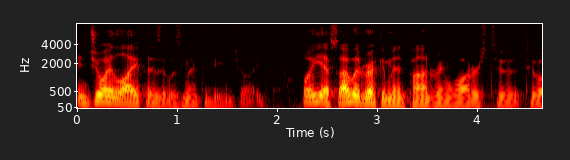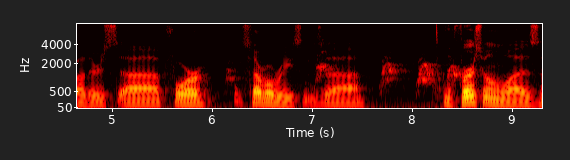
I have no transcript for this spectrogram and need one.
enjoy life as it was meant to be enjoyed. Well, yes, I would recommend Pondering Waters to, to others uh, for several reasons. Uh, the first one was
